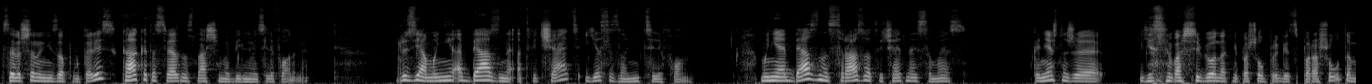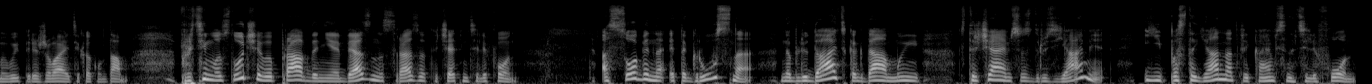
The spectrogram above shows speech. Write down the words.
совершенно не запутались, как это связано с нашими мобильными телефонами. Друзья, мы не обязаны отвечать, если звонит телефон. Мы не обязаны сразу отвечать на смс. Конечно же, если ваш ребенок не пошел прыгать с парашютом, и вы переживаете, как он там. В противном случае вы правда не обязаны сразу отвечать на телефон. Особенно это грустно наблюдать, когда мы встречаемся с друзьями и постоянно отвлекаемся на телефон,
